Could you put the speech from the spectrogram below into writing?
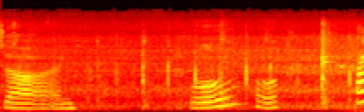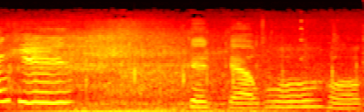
done. Walk. Thank you. Good girl. Walk.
